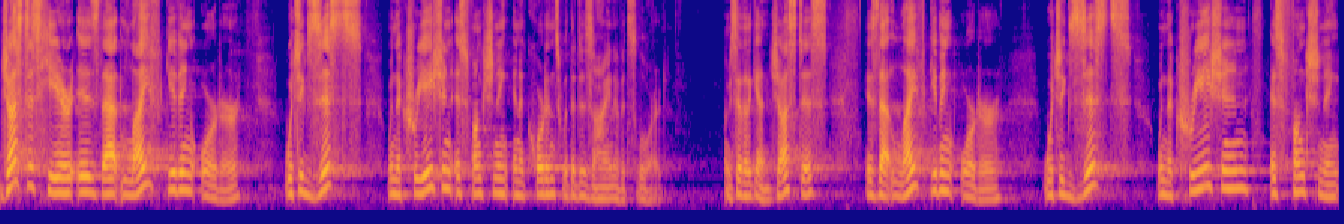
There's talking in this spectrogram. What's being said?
Justice here is that life giving order which exists when the creation is functioning in accordance with the design of its Lord. Let me say that again. Justice is that life giving order which exists when the creation is functioning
